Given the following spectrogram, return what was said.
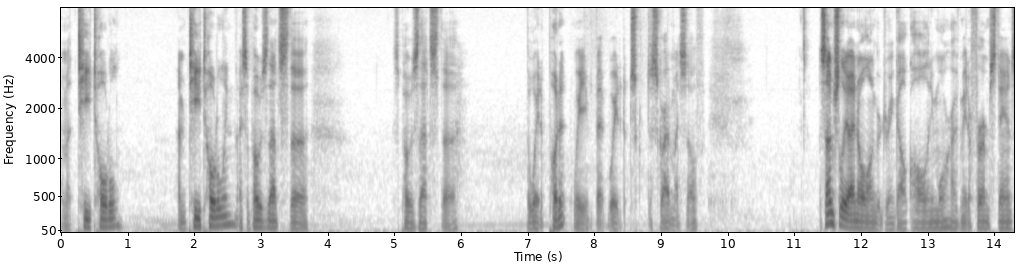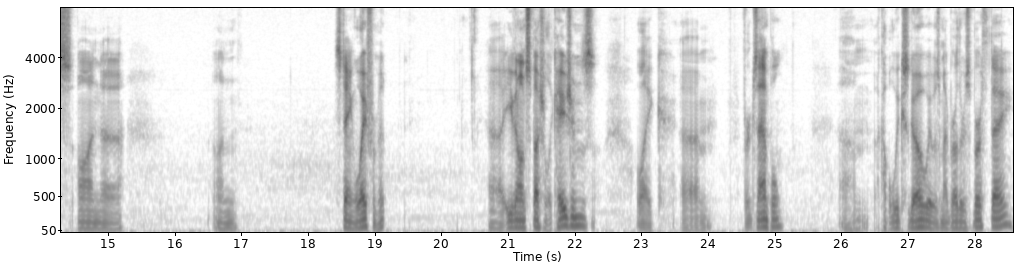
I'm a teetotal. I'm teetotaling. I suppose that's the. I suppose that's the the way to put it, way way to describe myself. Essentially, I no longer drink alcohol anymore. I've made a firm stance on uh, on staying away from it. Uh, even on special occasions, like um, for example, um, a couple weeks ago it was my brother's birthday,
